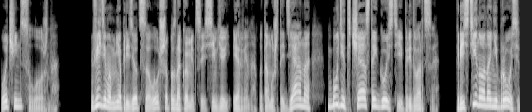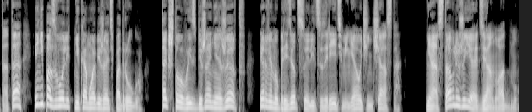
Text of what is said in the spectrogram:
Очень сложно. Видимо, мне придется лучше познакомиться с семьей Эрвина, потому что Диана будет частой гостьей при дворце. Кристину она не бросит, а та и не позволит никому обижать подругу. Так что во избежание жертв Эрвину придется лицезреть меня очень часто. Не оставлю же я Диану одну.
